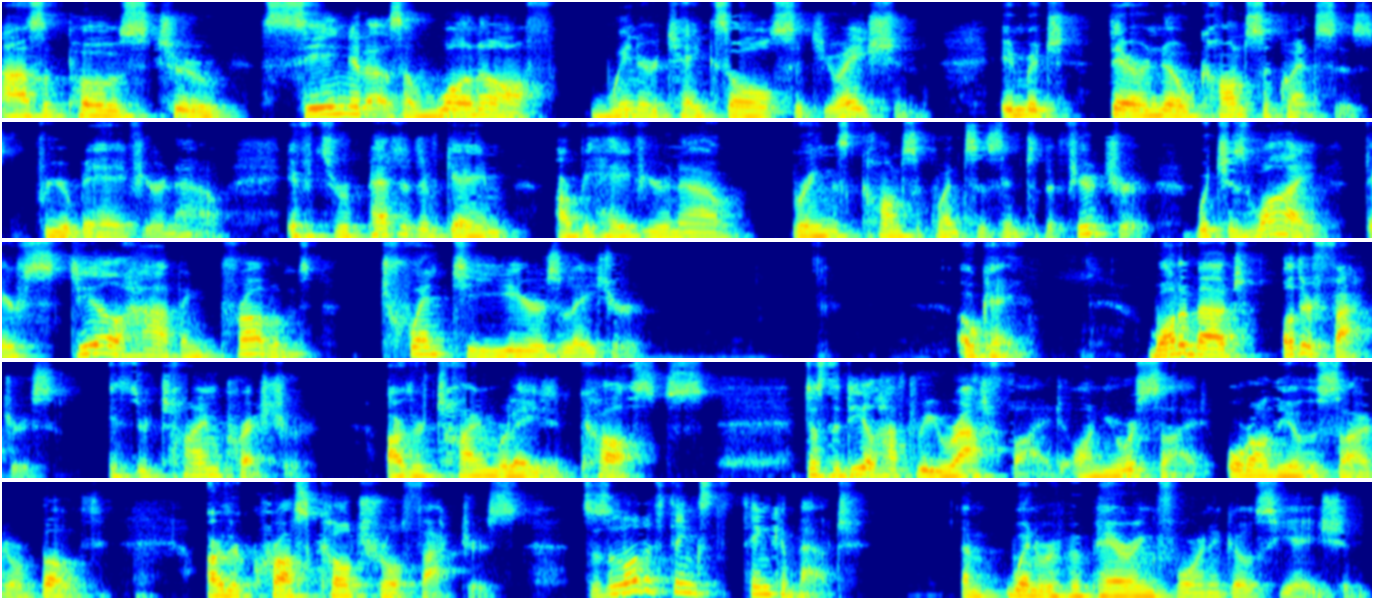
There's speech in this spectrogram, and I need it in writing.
as opposed to seeing it as a one-off winner takes all situation in which there are no consequences for your behavior now. If it's a repetitive game, our behavior now brings consequences into the future, which is why they're still having problems 20 years later. Okay, what about other factors? Is there time pressure? Are there time related costs? Does the deal have to be ratified on your side or on the other side or both? Are there cross cultural factors? So there's a lot of things to think about um, when we're preparing for a negotiation.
